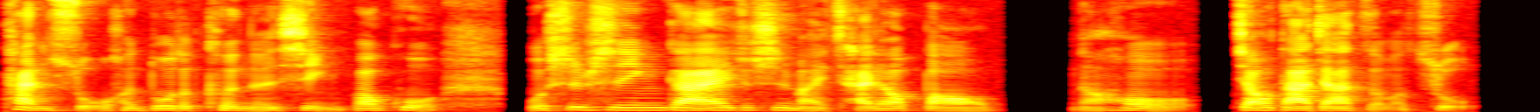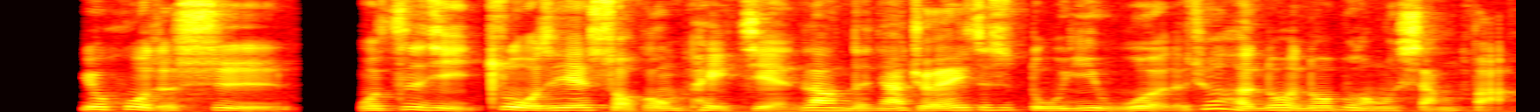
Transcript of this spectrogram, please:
探索很多的可能性，包括我是不是应该就是买材料包，然后教大家怎么做，又或者是我自己做这些手工配件，让人家觉得哎，这是独一无二的，就很多很多不同的想法。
